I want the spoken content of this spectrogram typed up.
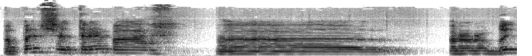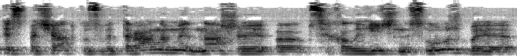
По-перше, треба е- проробити спочатку з ветеранами наші е, психологічні служби, е-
